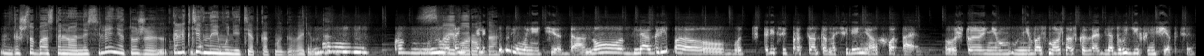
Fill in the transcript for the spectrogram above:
Да, чтобы остальное население тоже коллективный иммунитет, как мы говорим, ну, да? Как, ну, это не рода. иммунитет, да, но для гриппа э, вот 30% населения хватает, что не, невозможно сказать для других инфекций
